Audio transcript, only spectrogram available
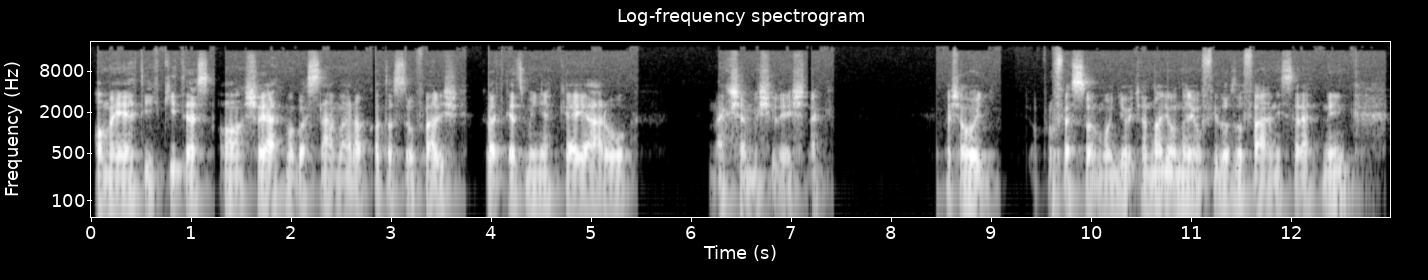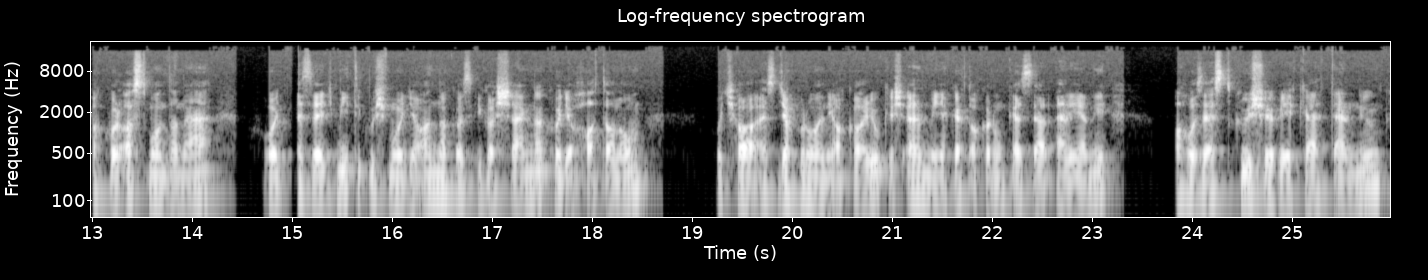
amelyet így kitesz a saját maga számára katasztrofális következményekkel járó megsemmisülésnek. És ahogy a professzor mondja, hogyha nagyon-nagyon filozofálni szeretnénk, akkor azt mondaná, hogy ez egy mitikus módja annak az igazságnak, hogy a hatalom, hogyha ezt gyakorolni akarjuk, és eredményeket akarunk ezzel elérni, ahhoz ezt külsővé kell tennünk,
